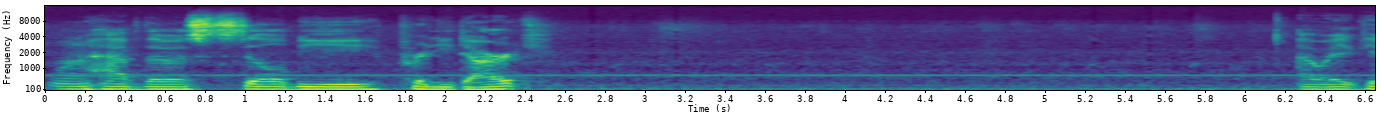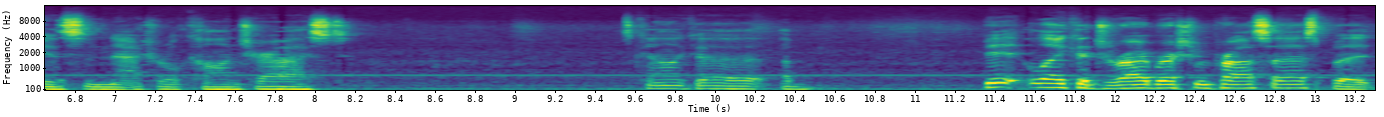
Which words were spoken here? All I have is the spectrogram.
I want to have those still be pretty dark. That way it gives some natural contrast. It's kind of like a, a bit like a dry brushing process, but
